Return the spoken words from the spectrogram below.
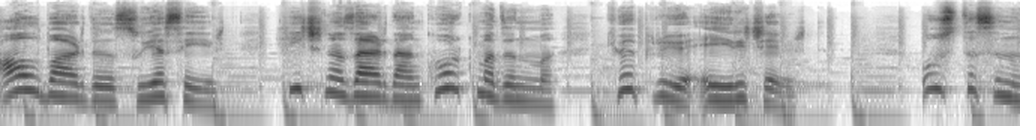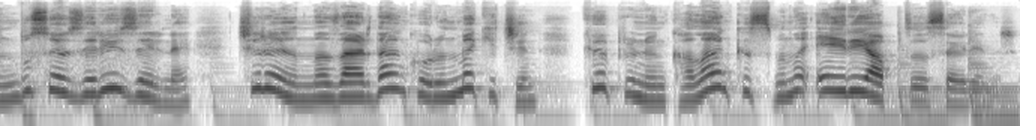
al bardağı suya seyirt. Hiç nazardan korkmadın mı? Köprüyü eğri çevirt. Ustasının bu sözleri üzerine çırağın nazardan korunmak için köprünün kalan kısmını eğri yaptığı söylenir.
